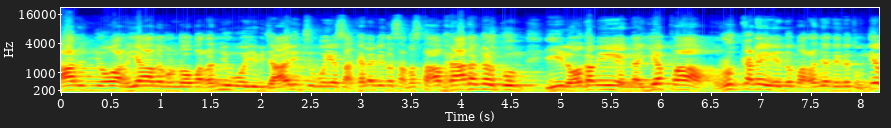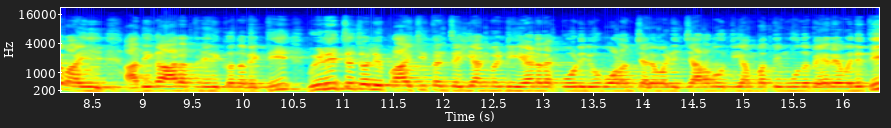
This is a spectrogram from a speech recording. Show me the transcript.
അറിഞ്ഞോ അറിയാതെ കൊണ്ടോ പറഞ്ഞുപോയി വിചാരിച്ചു പോയ സകലവിധ സമസ്താപരാധങ്ങൾക്കും ഈ ലോകമേ എന്റെ അയ്യപ്പ പൊറുക്കണേ എന്ന് പറഞ്ഞതിന് തുല്യമായി അധികാരത്തിലിരിക്കുന്ന വ്യക്തി വിളിച്ചു ചൊല്ലി പ്രായശ്ചിത്തം ചെയ്യാൻ വേണ്ടി ഏഴര കോടി രൂപോളം ചെലവഴിച്ച് അറുന്നൂറ്റി അമ്പത്തി മൂന്ന് പേരെ വരുത്തി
